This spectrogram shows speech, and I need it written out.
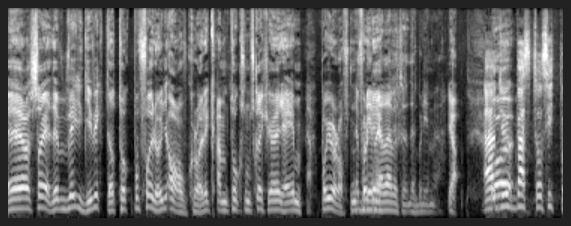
uh, så er det veldig viktig at dere på forhånd avklarer hvem dere som skal kjøre hjem på julaften. Det blir med, det, vet du. Det blir med. Ja. Er du best til å sitte på?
